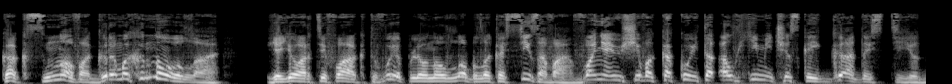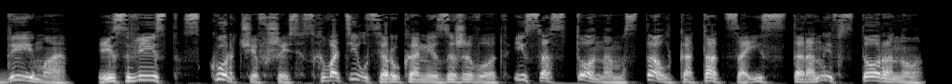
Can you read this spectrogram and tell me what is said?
Как снова громыхнуло! Ее артефакт выплюнул облако сизого, воняющего какой-то алхимической гадостью дыма. И свист, скорчившись, схватился руками за живот и со стоном стал кататься из стороны в сторону,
